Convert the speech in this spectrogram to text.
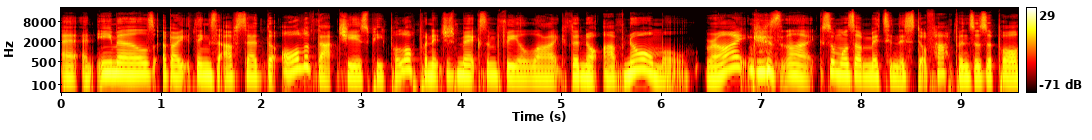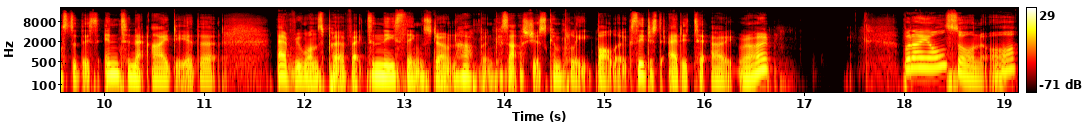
uh, and emails about things that I've said that all of that cheers people up and it just makes them feel like they're not abnormal, right? Because like someone's admitting this stuff happens as opposed to this internet idea that everyone's perfect and these things don't happen because that's just complete bollocks. They just edit it out, right? But I also know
